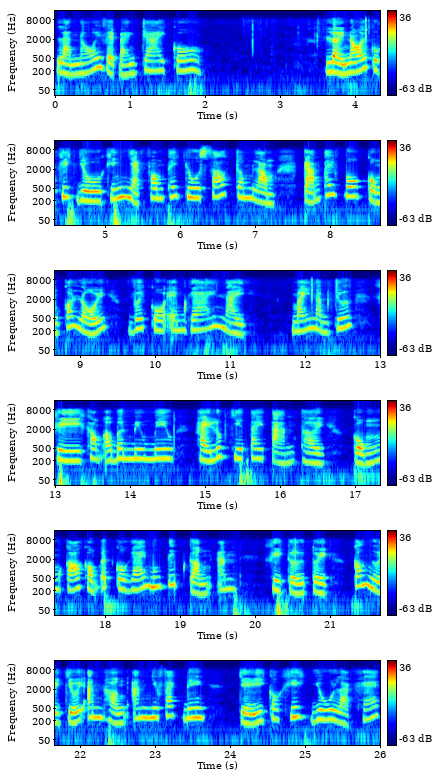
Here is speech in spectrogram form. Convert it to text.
là nói về bạn trai cô. Lời nói của Khiết Du khiến Nhạc Phong thấy chua xót trong lòng, cảm thấy vô cùng có lỗi với cô em gái này. Mấy năm trước, khi không ở bên Miêu Miêu hay lúc chia tay tạm thời, cũng có không ít cô gái muốn tiếp cận anh. Khi cự tuyệt, có người chửi anh hận anh như phát điên. Chỉ có Khiết Du là khác.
